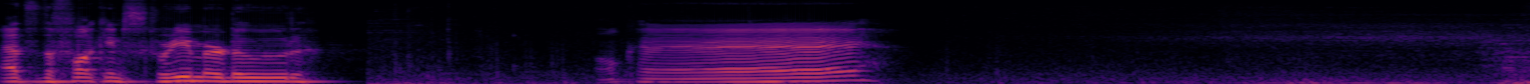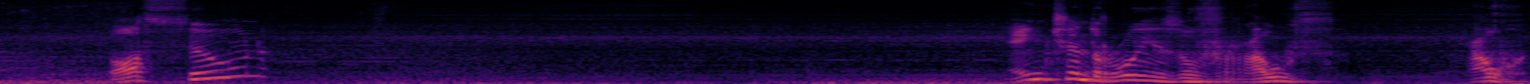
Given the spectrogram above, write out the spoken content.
That's the fucking screamer, dude. Okay. Boss soon? Ancient ruins of Rauth. Rauh.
